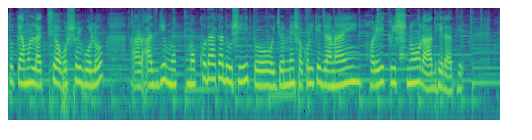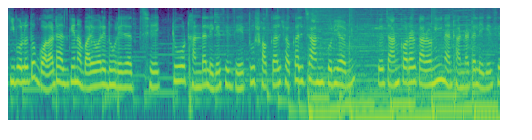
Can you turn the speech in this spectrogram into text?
তো কেমন লাগছে অবশ্যই বলো। আর আজকে মোক- মোক্ষদা একাদশী, তো ওই জন্যে সকলকে জানাই হরে কৃষ্ণ, রাধে রাধে। কি বলো তো গলাটা আজকে না বারে বারে ধরে যাচ্ছে, একটুও ঠান্ডা লেগেছে যেহেতু সকাল সকাল চান করি আমি। তো চান করার কারণেই না ঠান্ডাটা লেগেছে।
